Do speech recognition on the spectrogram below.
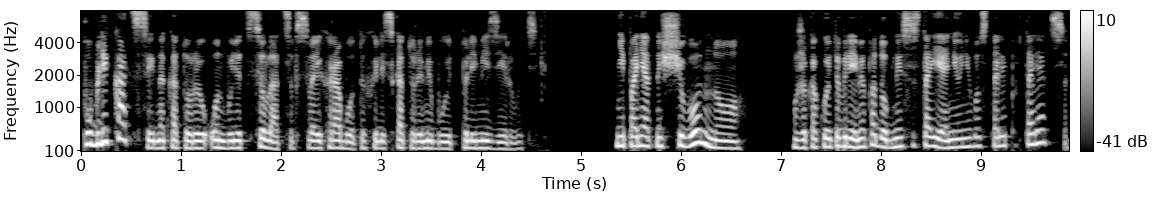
публикаций, на которые он будет ссылаться в своих работах или с которыми будет полемизировать. Непонятно с чего, но уже какое-то время подобные состояния у него стали повторяться.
